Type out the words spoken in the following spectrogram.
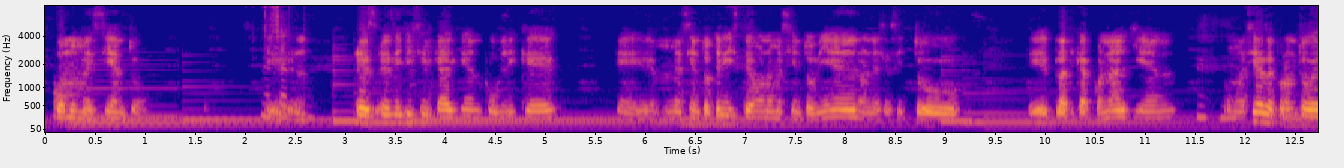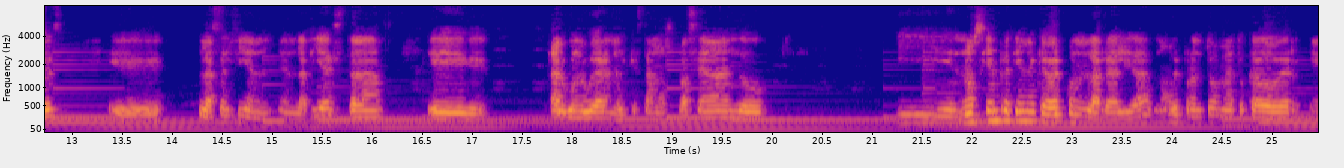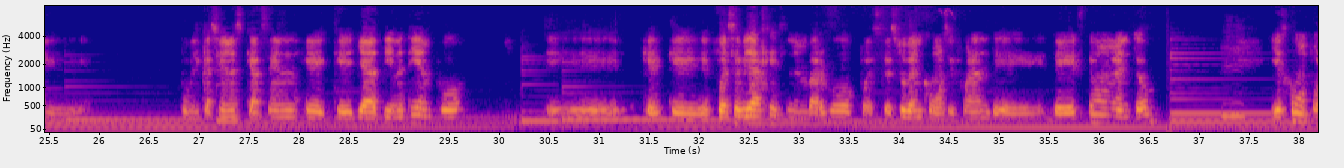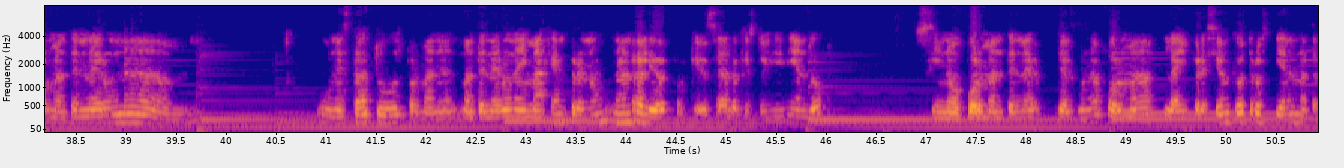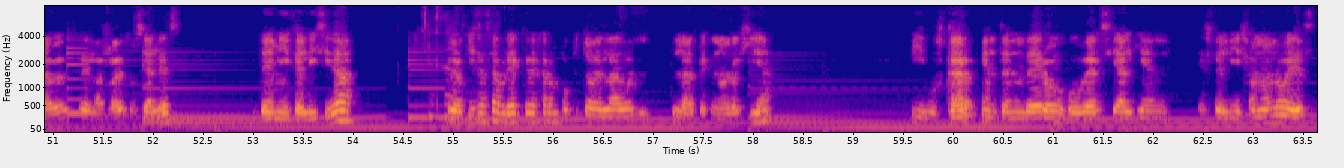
cómo me siento. Eh, es, es, difícil que alguien publique eh, me siento triste o no me siento bien o necesito eh, platicar con alguien. Como decías, de pronto es la selfie en, en la fiesta, algún lugar en el que estamos paseando, y no siempre tiene que ver con la realidad, ¿no? De pronto me ha tocado ver eh, publicaciones que hacen eh, que ya tiene tiempo, eh, que, que, fue ese viaje, sin embargo, pues se suben como si fueran de, de este momento. Y es como por mantener una un estatus, por mantener una imagen, pero no, no en realidad porque sea lo que estoy viviendo, sino por mantener de alguna forma la impresión que otros tienen a través de las redes sociales de mi felicidad. Pero quizás habría que dejar un poquito de lado la tecnología y buscar entender o, ver si alguien es feliz o no lo es,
